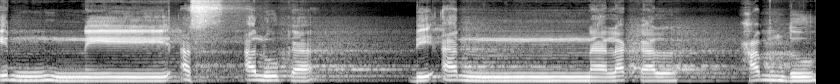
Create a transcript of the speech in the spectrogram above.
إني أسألك بأن لك الحمد.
